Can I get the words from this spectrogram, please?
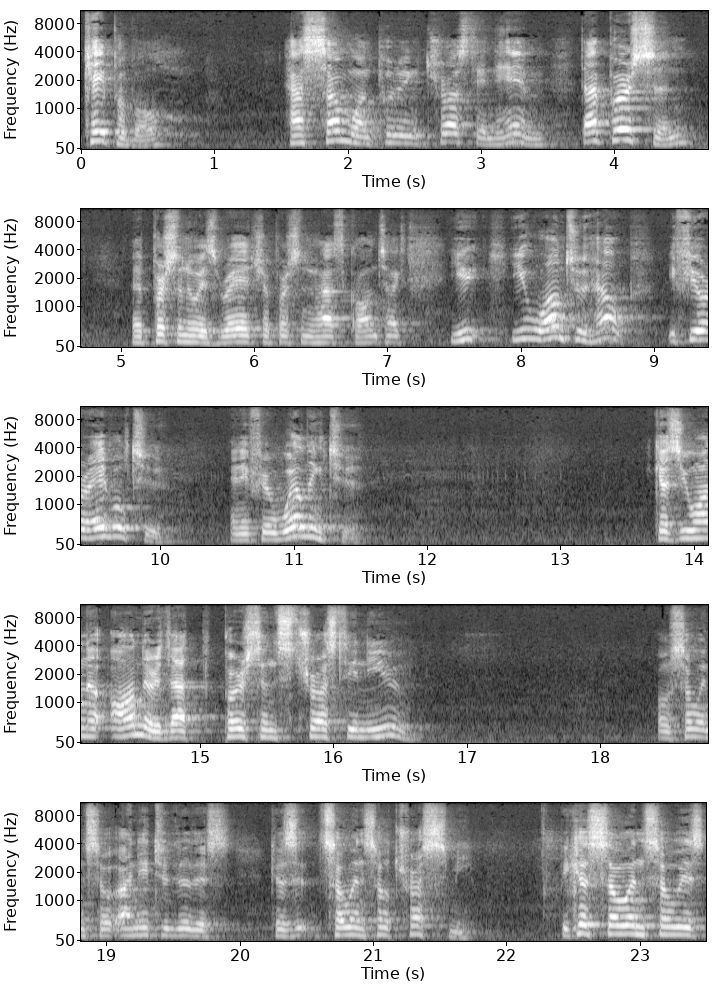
capable has someone putting trust in him, that person, a person who is rich, a person who has contacts, you, you want to help if you're able to and if you're willing to. Because you want to honor that person's trust in you. Oh, so and so, I need to do this because so and so trusts me because so and so is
